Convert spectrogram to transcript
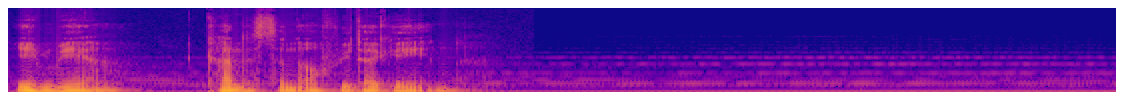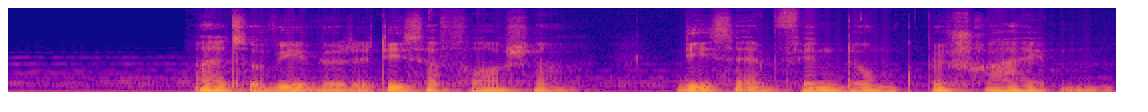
je mehr kann es dann auch wieder gehen. Also wie würde dieser Forscher diese Empfindung beschreiben?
